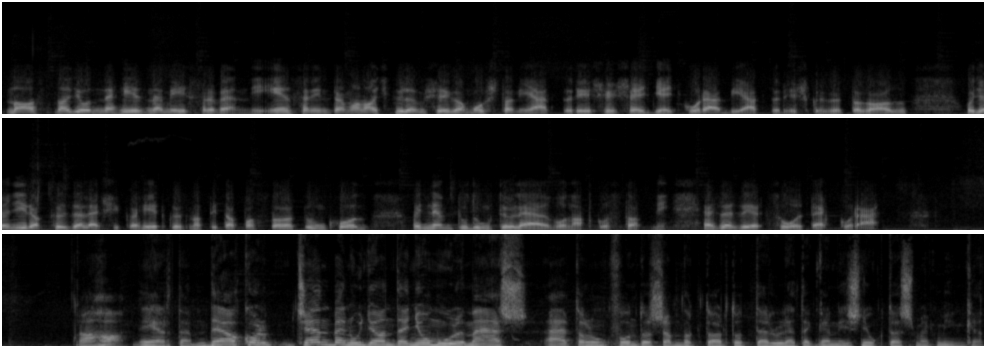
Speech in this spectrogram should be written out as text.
na azt nagyon nehéz nem észrevenni. Én szerintem a nagy különbség a mostani áttörés és egy-egy korábbi áttörés között az az, hogy annyira közel a hétköznapi tapasztalatunkhoz, hogy nem tudunk tőle elvonatkoztatni. Ez ezért szólt ekkorát. Aha, értem. De akkor csendben ugyan, de nyomul más általunk fontosabbnak tartott területeken is. Nyugtass meg minket.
